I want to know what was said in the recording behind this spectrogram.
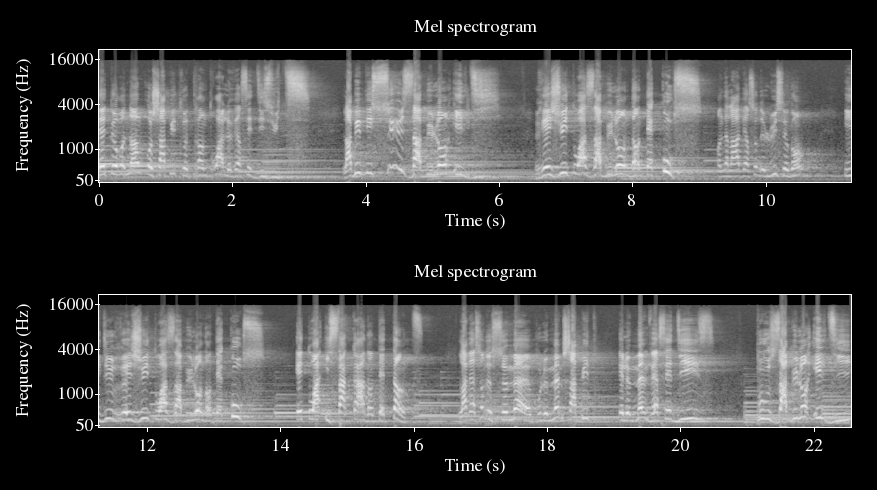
Deutéronome au chapitre 33, le verset 18. La Bible dit, sur Zabulon, il dit, Réjouis-toi Zabulon dans tes courses. On est dans la version de Louis II. Il dit, Réjouis-toi Zabulon dans tes courses et toi Issachar dans tes tentes. La version de Semeur pour le même chapitre et le même verset disent, pour Zabulon il dit,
